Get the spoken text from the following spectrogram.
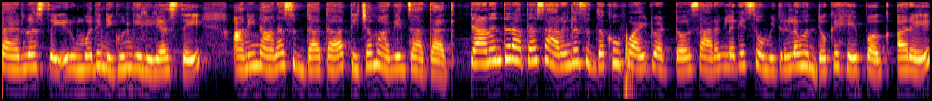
तयार नसते. रूममध्ये निघून गेलेली असते. आणि नाना सुद्धा आता तिच्या मागेच जातात. त्यानंतर आता सारंगला सुद्धा खूप वाईट वाटतं. सारंग लगेच सुमित्राला म्हणतो की हे पग अरे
